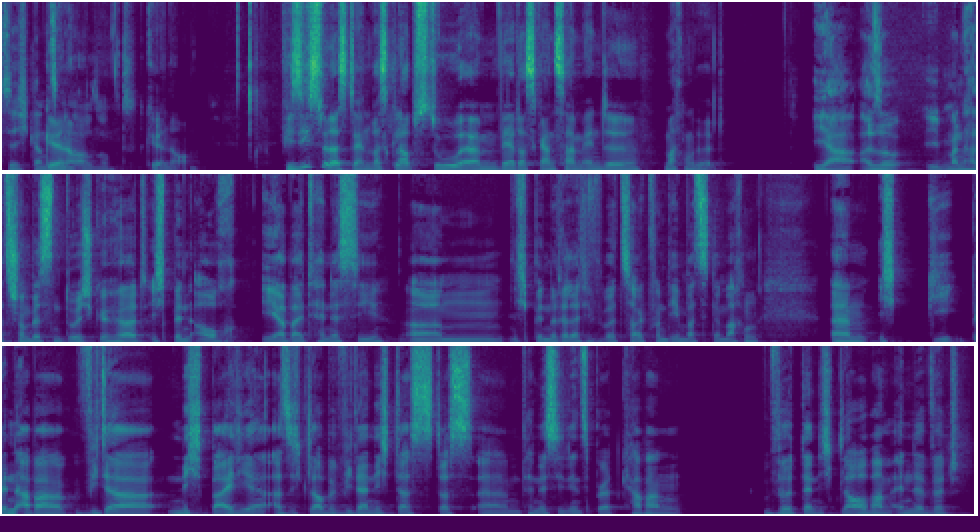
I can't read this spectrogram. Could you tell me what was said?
Sehe ich ganz genau, genauso. Genau. Wie siehst du das denn? Was glaubst du, ähm, wer das Ganze am Ende machen wird? Ja, also man hat es schon ein bisschen durchgehört. Ich bin auch eher bei Tennessee. Ähm, ich bin relativ überzeugt von dem, was sie da machen. Ähm, ich bin aber wieder nicht bei dir. Also ich glaube wieder nicht, dass, dass ähm, Tennessee den Spread covern wird, denn ich glaube, am Ende wird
